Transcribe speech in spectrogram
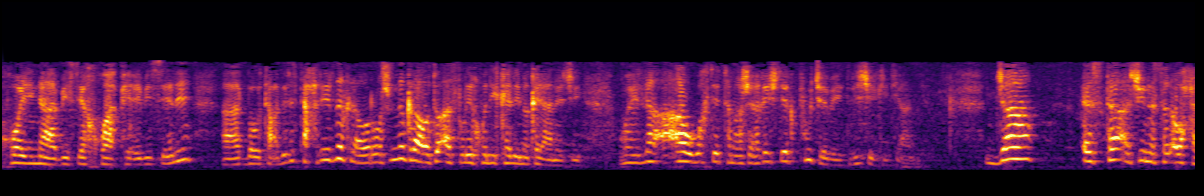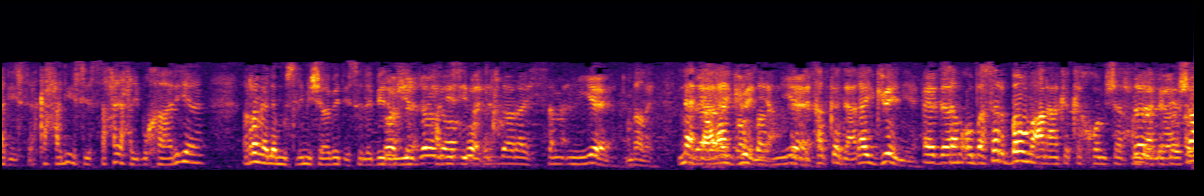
خۆی نابیسێ خوا پێبیسێنێ بەو تعبیر تحریر نکراوە ڕۆشن نکراوە تۆ ئەسڵی خودی کەلیمەکەیانێکی وی لا ئاو وەختی تەماشاەکەی شتێک پوچە بێت ریشێکی تیان جا ئێستا ئەچینە سەر ئەو حەدیثە کە حەدیثی صحیحی بخاریە ڕەنگە لە مسلمی شابێتی سە لە بیر حەدیثی بەڵێ نه دارای گوێنیە خەبکە دارای گوێنیە سەم و بەسەر بەو معناکە کە خۆم شەرح پێشە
